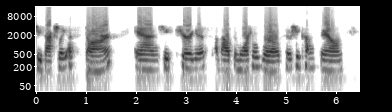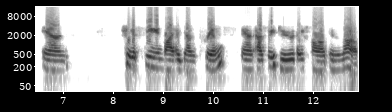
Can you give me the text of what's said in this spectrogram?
She's actually a star and she's curious about the mortal world. So she comes down and she is seen by a young prince. And as they do, they fall in love.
